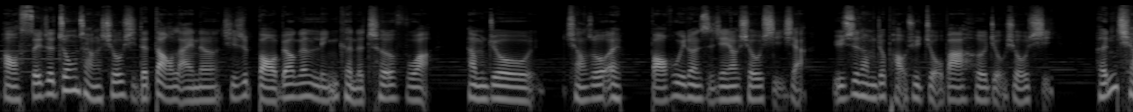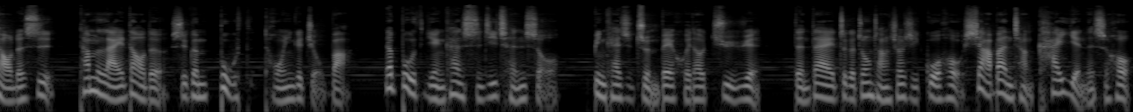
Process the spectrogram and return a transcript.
好，随着中场休息的到来呢，其实保镖跟林肯的车夫啊，他们就想说，哎，保护一段时间要休息一下，于是他们就跑去酒吧喝酒休息。很巧的是，他们来到的是跟 Booth 同一个酒吧，那 Booth 眼看时机成熟。并开始准备回到剧院，等待这个中场休息过后，下半场开演的时候，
